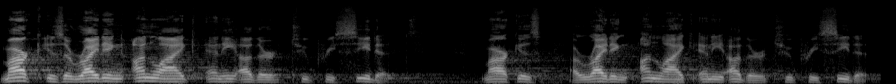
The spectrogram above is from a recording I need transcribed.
Mark is a writing unlike any other to precede it. Mark is a writing unlike any other to precede it.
